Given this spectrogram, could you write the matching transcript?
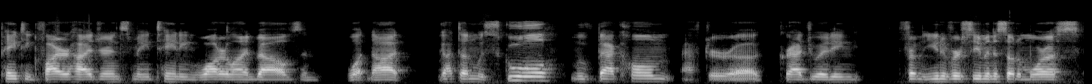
painting fire hydrants, maintaining water line valves and whatnot. Got done with school, moved back home after uh, graduating from the University of Minnesota Morris.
